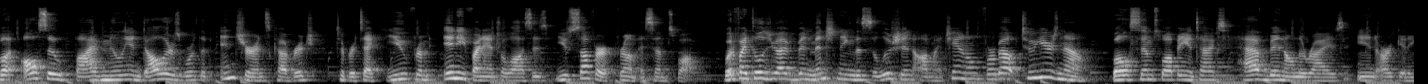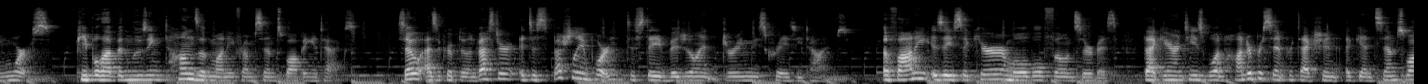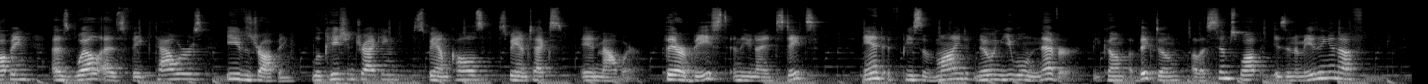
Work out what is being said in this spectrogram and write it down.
but also $5 million worth of insurance coverage to protect you from any financial losses you suffer from a SIM swap. What if I told you I've been mentioning this solution on my channel for about two years now? Well, SIM swapping attacks have been on the rise and are getting worse. People have been losing tons of money from SIM swapping attacks. So, as a crypto investor, it's especially important to stay vigilant during these crazy times. Efani is a secure mobile phone service that guarantees 100% protection against SIM swapping, as well as fake towers, eavesdropping, location tracking, spam calls, spam texts, and malware. They are based in the United States, and if peace of mind knowing you will never become a victim of a SIM swap isn't amazing enough,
